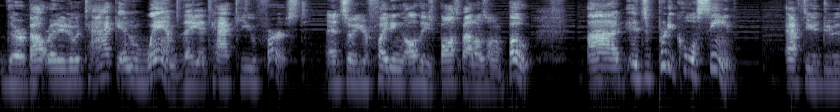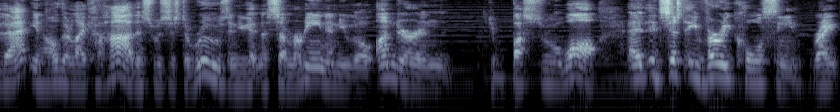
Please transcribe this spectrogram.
they're about ready to attack, and wham, they attack you first. And so you're fighting all these boss battles on a boat. Uh, it's a pretty cool scene. After you do that, you know, they're like, haha, this was just a ruse, and you get in a submarine and you go under and you bust through a wall. And it's just a very cool scene, right?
